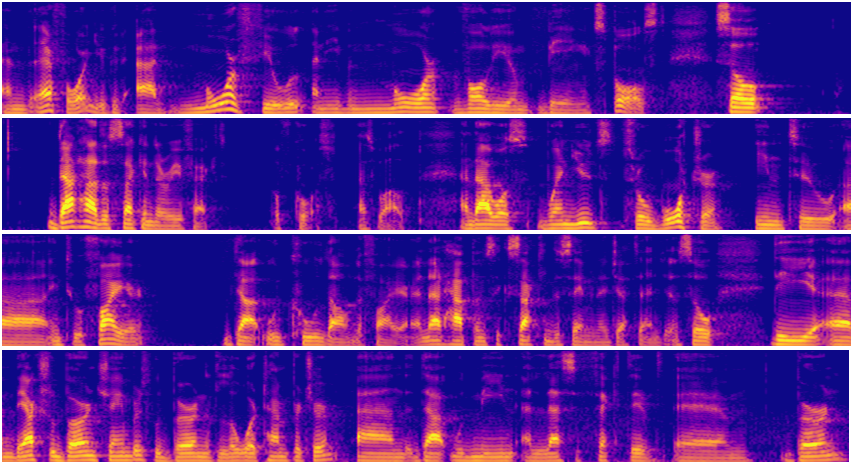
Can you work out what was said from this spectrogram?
and therefore you could add more fuel and even more volume being exposed. So that had a secondary effect, of course, as well. And that was when you throw water into, uh, into a fire, that would cool down the fire. And that happens exactly the same in a jet engine. So the, um, the actual burn chambers would burn at lower temperature and that would mean a less effective um, burn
